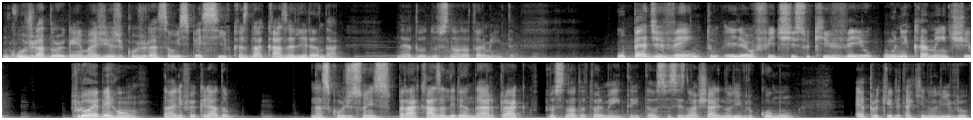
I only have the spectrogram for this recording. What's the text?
um conjurador, ganha magias de conjuração específicas da casa Lirandar, né? Do, do sinal da tormenta. O pé de vento, ele é um feitiço que veio unicamente pro Eberron, tá? Ele foi criado nas condições pra casa Lirandar, pra, pro sinal da tormenta. Então, se vocês não acharem no livro comum, é porque ele tá aqui no livro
